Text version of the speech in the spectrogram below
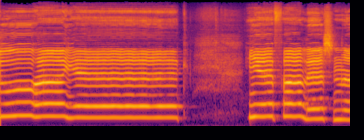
uhajek, je falešná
